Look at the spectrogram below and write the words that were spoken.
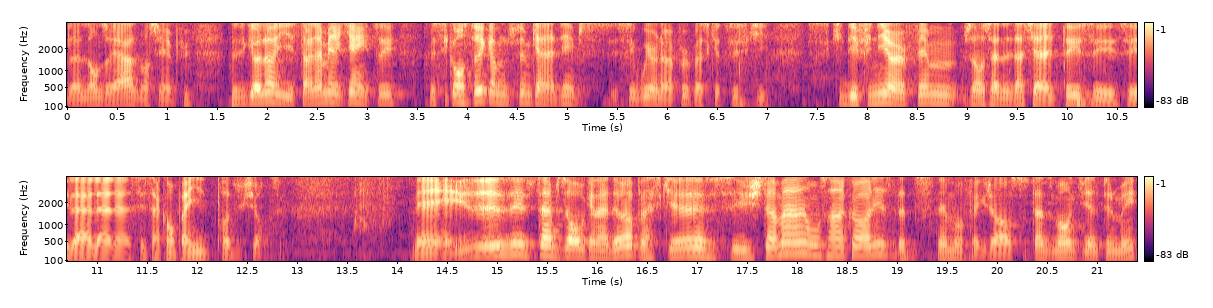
le nom du réal, je m'en souviens plus. Mais ce gars-là, c'est un Américain, tu sais. Mais c'est considéré comme un film canadien. c'est weird un peu parce que, tu sais, ce qui, ce qui définit un film selon sa nationalité, c'est la, sa compagnie de production, Mais c'est tout le temps bizarre au Canada parce que c'est justement, on s'en calisse du cinéma. Fait que genre, c'est tout le temps du monde qui vient de filmer.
